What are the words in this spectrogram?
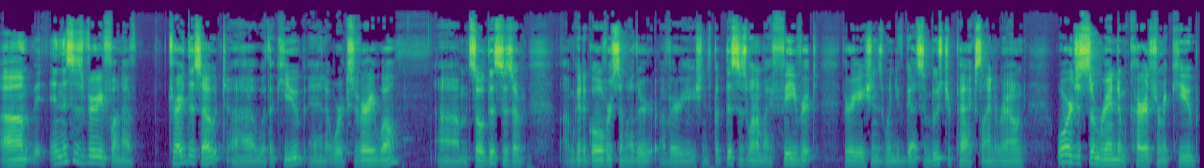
um, and this is very fun. I've tried this out uh, with a cube and it works very well. Um, so this is a, I'm going to go over some other uh, variations, but this is one of my favorite variations when you've got some booster packs lying around, or just some random cards from a cube,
